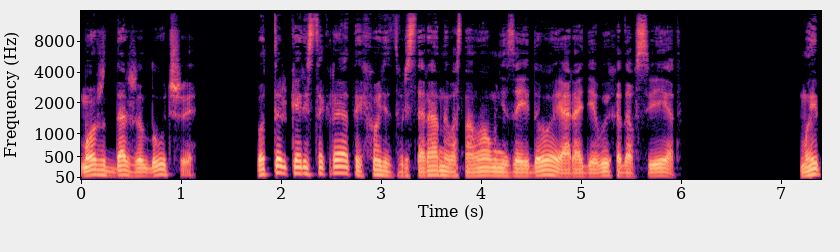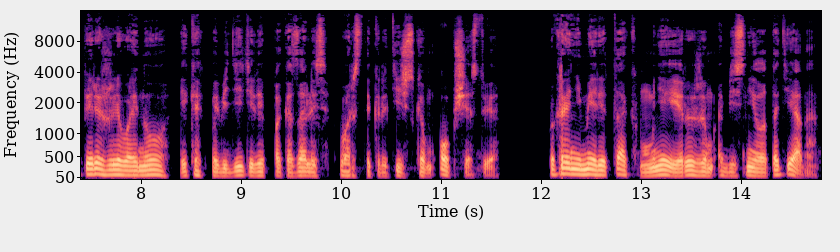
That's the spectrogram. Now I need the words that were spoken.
может, даже лучше. Вот только аристократы ходят в рестораны в основном не за едой, а ради выхода в свет. Мы пережили войну и как победители показались в аристократическом обществе. По крайней мере, так мне и Рыжим объяснила Татьяна.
